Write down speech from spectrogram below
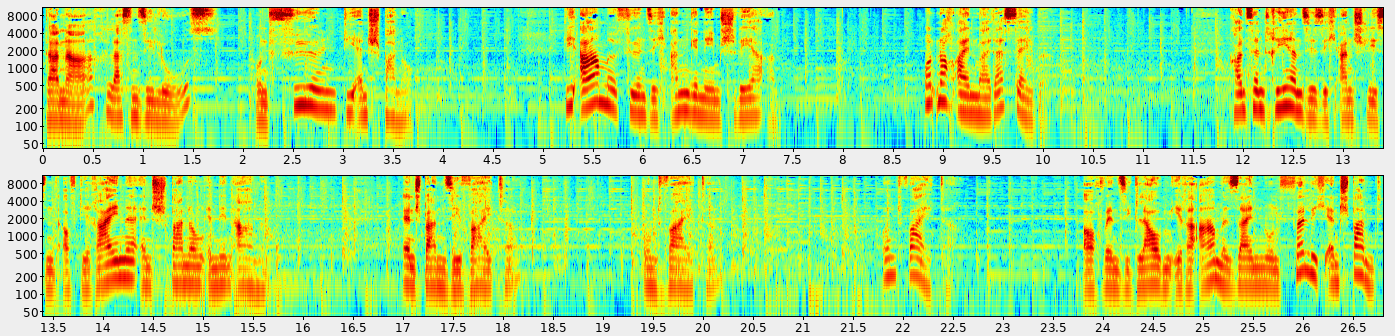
Danach lassen Sie los und fühlen die Entspannung. Die Arme fühlen sich angenehm schwer an. Und noch einmal dasselbe. Konzentrieren Sie sich anschließend auf die reine Entspannung in den Armen. Entspannen Sie weiter und weiter und weiter. Auch wenn Sie glauben, Ihre Arme seien nun völlig entspannt,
